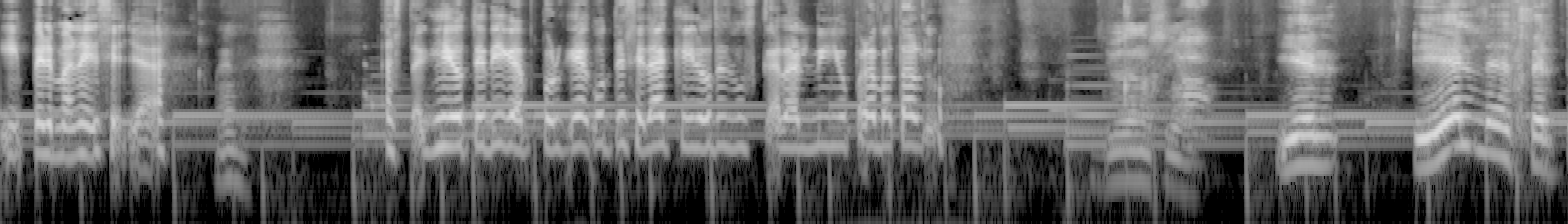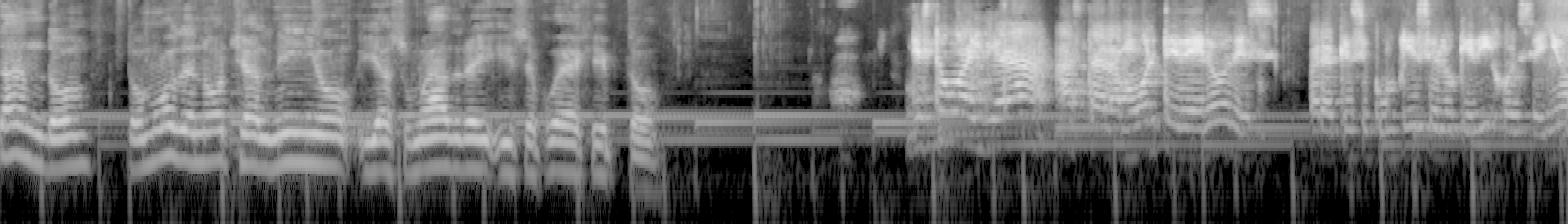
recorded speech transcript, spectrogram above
y permanece allá hasta que yo te diga por qué acontecerá que Herodes buscará al niño para matarlo. Ayúdanos, Señor. Y él, y él despertando, tomó de noche al niño y a su madre y se fue a Egipto. Y estuvo allá hasta la muerte de Herodes, para que se cumpliese lo que dijo el Señor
